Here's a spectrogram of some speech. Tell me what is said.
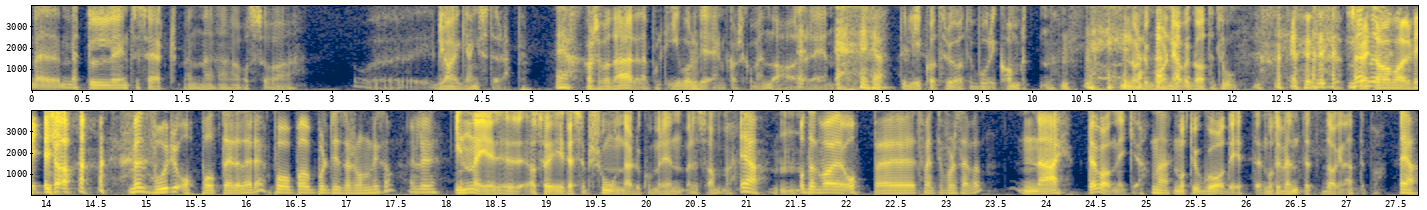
metal-interessert, men uh, også uh, glad i gangsterrapp. Ja. Kanskje var der det der politivoldgreien kanskje kom enda hardere inn. ja. Du liker å tro at du bor i Compton når du går nedover gate to. Straight out av Narvik. Ja. Men hvor oppholdt dere dere? På, på politistasjonen, liksom? Eller? Inne i, altså i resepsjonen der du kommer inn med det samme. Ja. Mm. Og den var oppe 24-7? Nei, det var den ikke. Nei. Du måtte jo gå dit, måtte vente til dagen etterpå. Ja.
